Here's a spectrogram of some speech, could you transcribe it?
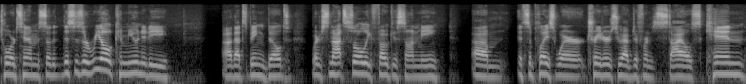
towards him. So that this is a real community uh, that's being built where it's not solely focused on me. Um, it's a place where traders who have different styles can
